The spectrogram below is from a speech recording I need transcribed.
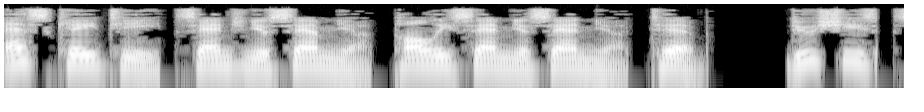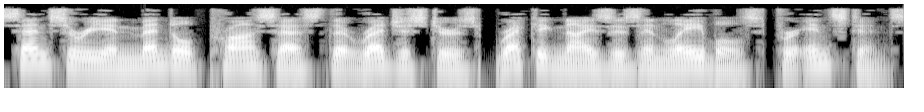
SKT, Sanjña Samnya, Pali Sanya Sanya, Tib. Dushis, sensory and mental process that registers, recognizes and labels for instance,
